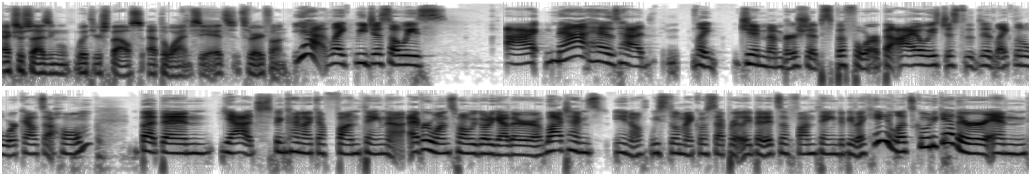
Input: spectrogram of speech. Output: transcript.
exercising with your spouse at the YMCA. It's it's very fun. Yeah, like we just always I Matt has had like gym memberships before, but I always just did like little workouts at home. But then yeah, it's just been kind of like a fun thing that every once in a while we go together. A lot of times, you know, we still might go separately, but it's a fun thing to be like, "Hey, let's go together." And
